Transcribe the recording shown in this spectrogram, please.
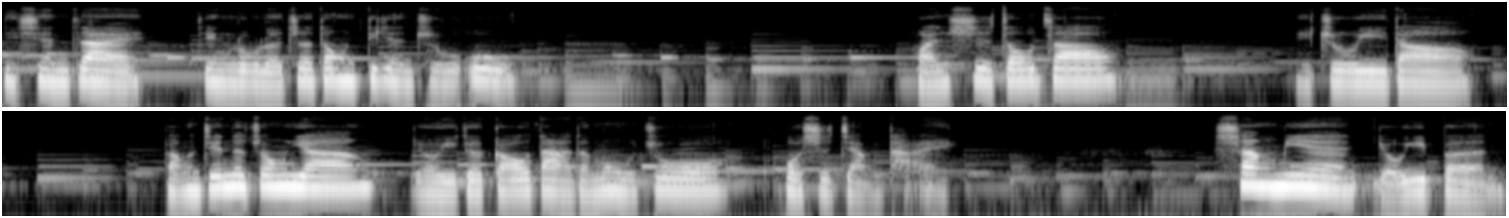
你现在进入了这栋建筑物，环视周遭，你注意到。房间的中央有一个高大的木桌或是讲台，上面有一本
